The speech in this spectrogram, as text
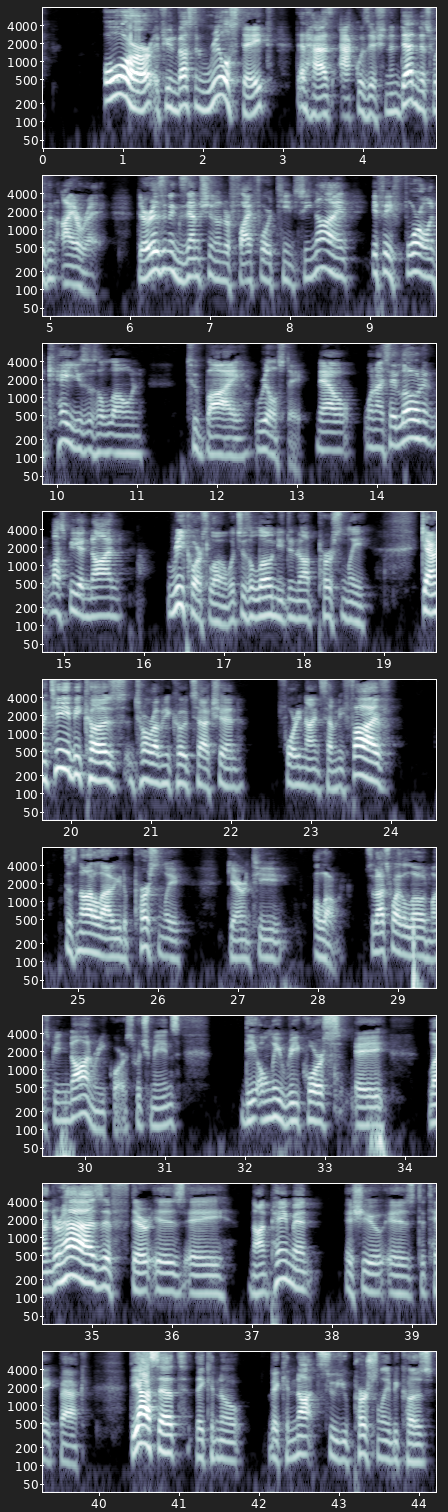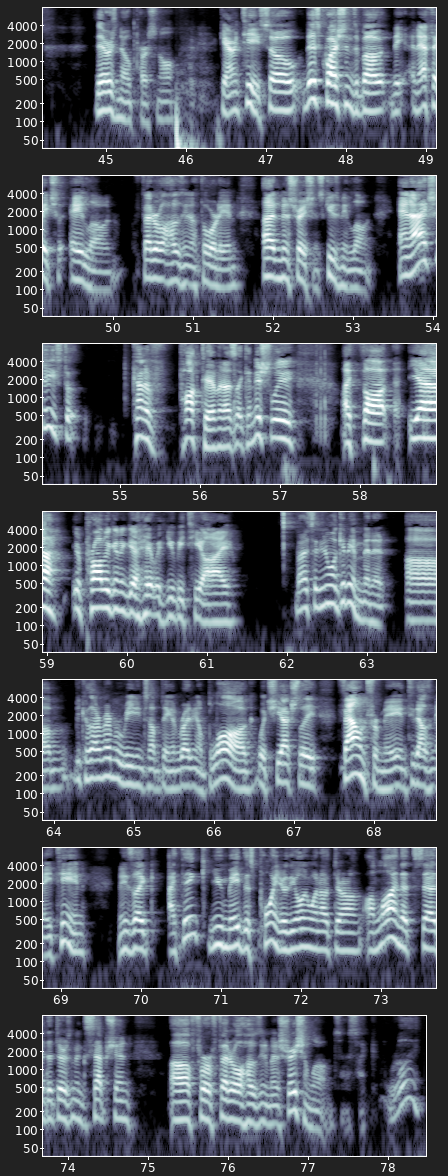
or if you invest in real estate that has acquisition indebtedness with an IRA. There is an exemption under 514c9 if a 401k uses a loan to buy real estate. Now, when I say loan, it must be a non recourse loan, which is a loan you do not personally guarantee because Internal Revenue Code section 4975 does not allow you to personally guarantee a loan. So that's why the loan must be non recourse, which means the only recourse a lender has if there is a non payment issue is to take back the asset. They can no, they cannot sue you personally because there is no personal guarantee. So this question is about the an FHA loan, Federal Housing Authority and uh, Administration, excuse me, loan. And I actually st- kind of talked to him, and I was like, initially, I thought, yeah, you're probably going to get hit with UBTI. But I said, you know what, give me a minute. Um, because I remember reading something and writing a blog, which he actually found for me in 2018. And he's like, I think you made this point. You're the only one out there on, online that said that there's an exception uh, for federal housing administration loans. I was like, really?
